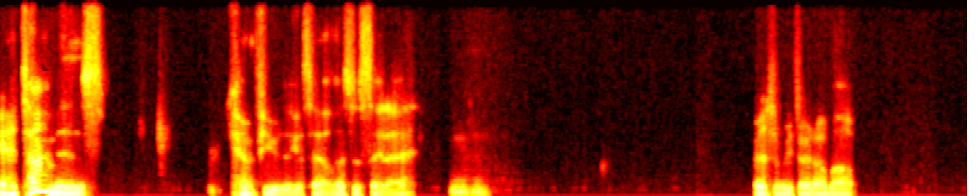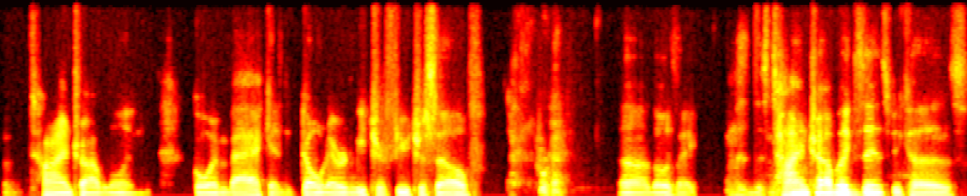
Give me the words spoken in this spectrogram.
Yeah, time is confusing as hell. Let's just say that. hmm when we start talking about time travel and going back and don't ever meet your future self. Right. Uh, those like, does does time travel exist? Because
